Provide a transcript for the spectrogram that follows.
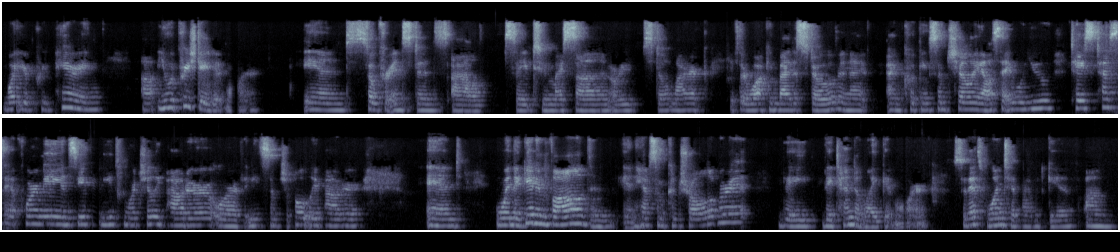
what you're preparing, uh, you appreciate it more. And so, for instance, I'll say to my son or still Mark, if they're walking by the stove and I, I'm cooking some chili, I'll say, Will you taste test that for me and see if it needs more chili powder or if it needs some chipotle powder? And when they get involved and, and have some control over it, they they tend to like it more. So that's one tip I would give. Um,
